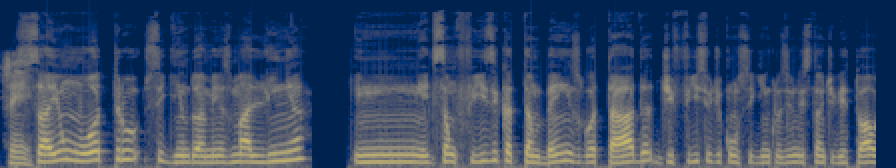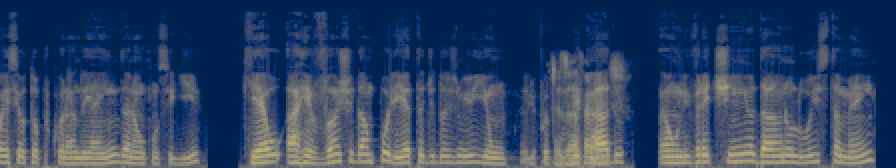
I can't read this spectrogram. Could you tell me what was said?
Sim. Saiu um outro seguindo a mesma linha, em edição física, também esgotada, difícil de conseguir, inclusive no estante virtual. Esse eu estou procurando e ainda não consegui. Que é o A Revanche da Ampulheta de 2001. Ele foi publicado. Exatamente. É um livretinho da Ano Luz também,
